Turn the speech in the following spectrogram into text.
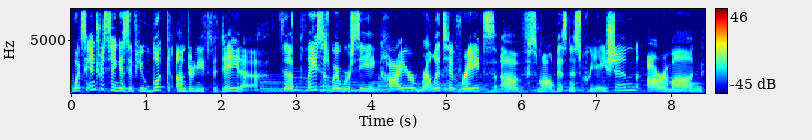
What's interesting is if you look underneath the data, the places where we're seeing higher relative rates of small business creation are among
